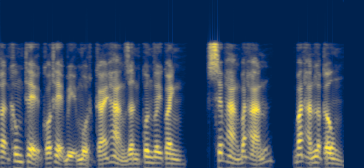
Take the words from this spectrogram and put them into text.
hận không thể có thể bị một cái hàng dân quân vây quanh, xếp hàng bắt hắn bắt hắn lập công.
